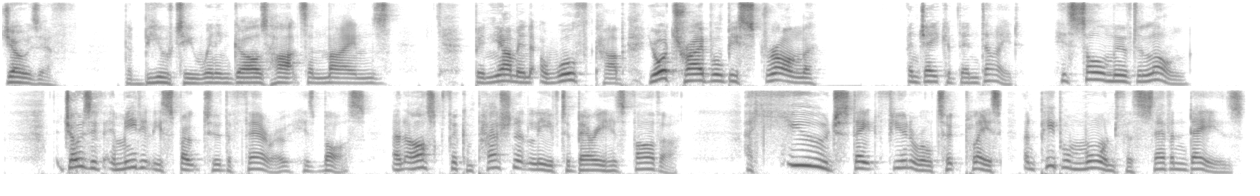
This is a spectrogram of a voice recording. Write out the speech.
Joseph, the beauty winning girls' hearts and minds. Benjamin, a wolf cub. Your tribe will be strong. And Jacob then died. His soul moved along. Joseph immediately spoke to the Pharaoh, his boss, and asked for compassionate leave to bury his father. A huge state funeral took place, and people mourned for seven days.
